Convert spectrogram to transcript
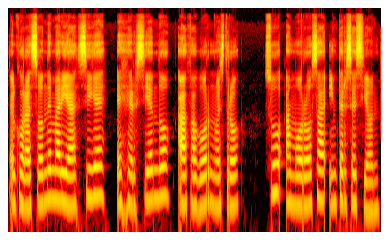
el corazón de María sigue ejerciendo a favor nuestro su amorosa intercesión.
